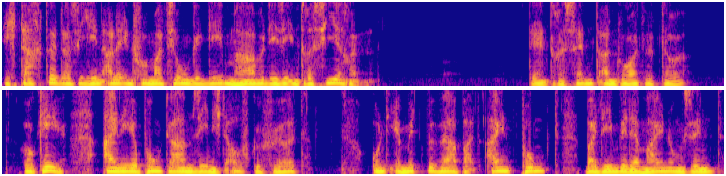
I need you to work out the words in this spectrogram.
Ich dachte, dass ich Ihnen alle Informationen gegeben habe, die Sie interessieren. Der Interessent antwortete, okay, einige Punkte haben Sie nicht aufgeführt, und Ihr Mitbewerber hat einen Punkt, bei dem wir der Meinung sind,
